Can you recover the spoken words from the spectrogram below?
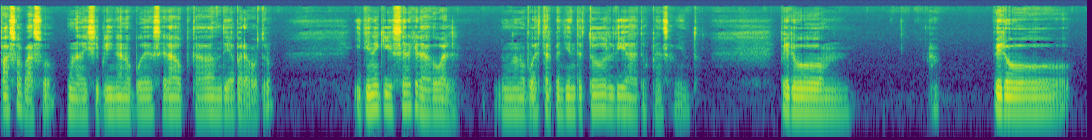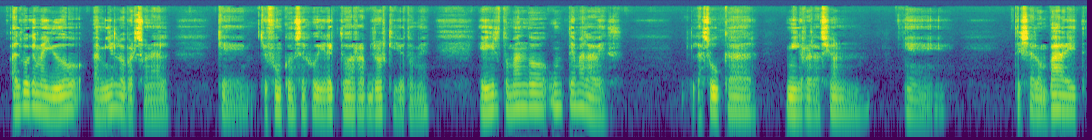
paso a paso. Una disciplina no puede ser adoptada de un día para otro y tiene que ser gradual. Uno no puede estar pendiente todo el día de tus pensamientos. Pero pero algo que me ayudó a mí en lo personal, que, fue un consejo directo de Raptor que yo tomé, es ir tomando un tema a la vez. El azúcar, mi relación eh, de Shalom Bite,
